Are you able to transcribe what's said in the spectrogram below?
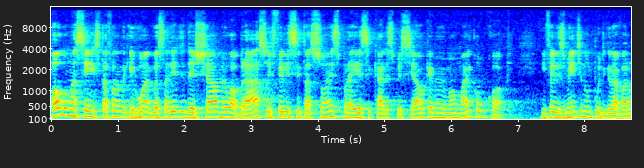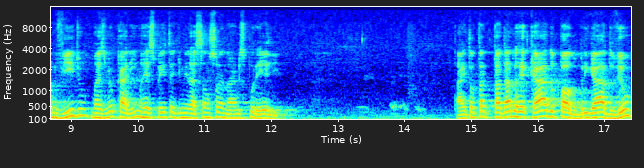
Paulo, Paulo Maciense está falando aqui, Juan, gostaria de deixar o meu abraço e felicitações para esse cara especial que é meu irmão Michael Kopp. Infelizmente não pude gravar um vídeo, mas meu carinho, respeito e admiração são enormes por ele. Tá, então tá, tá dado o recado, Paulo. Obrigado, viu?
